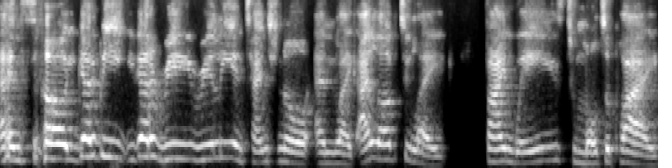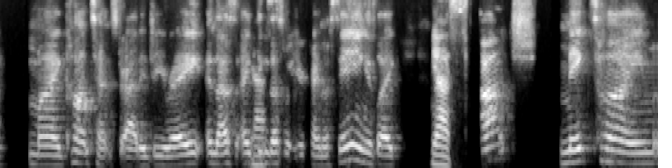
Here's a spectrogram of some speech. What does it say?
And so you got to be you got to be really intentional and like I love to like find ways to multiply my content strategy, right? And that's I yes. think that's what you're kind of saying is like yes, batch make time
